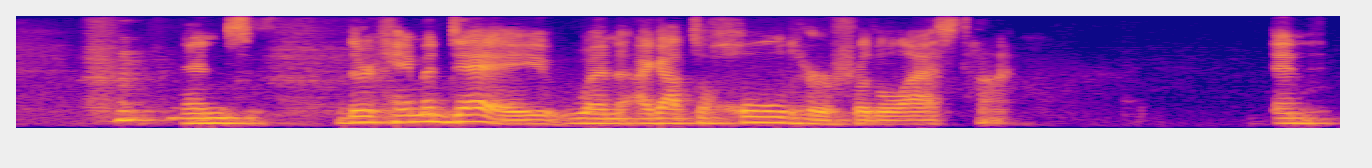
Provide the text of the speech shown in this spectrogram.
and there came a day when I got to hold her for the last time. And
